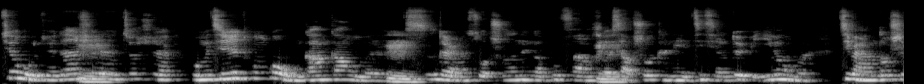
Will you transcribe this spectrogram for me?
就我觉得是，就是我们其实通过我们刚刚我们四个人所说的那个部分和小说，肯定也进行了对比，因为我们基本上都是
